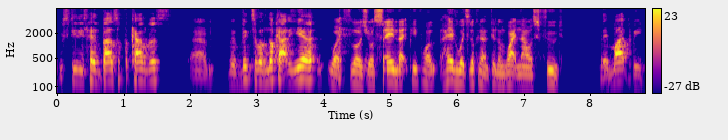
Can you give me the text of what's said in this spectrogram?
We see these head bounce off the canvas. Um, the victim of knockout of the year. What Flores? You're saying that people are heavyweights looking at Dillian Whyte now as food. They might be.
